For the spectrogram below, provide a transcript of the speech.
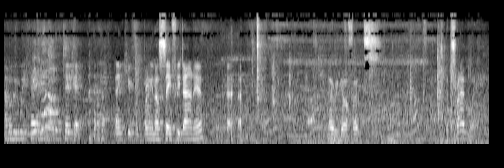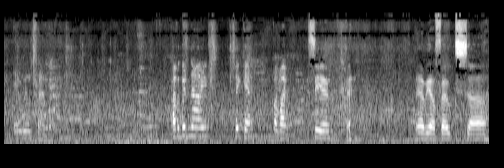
Have a good weekend. Take care. Thank you for bringing us safely down here. there we go, folks. The tramway, aerial tramway. Have a good night. Take care. Bye bye. See you. there we are, folks. Uh,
